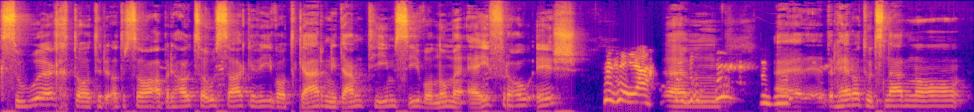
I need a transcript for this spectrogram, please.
gesucht oder, oder so, aber halt so Aussagen wie, ich will gerne in dem Team sein, wo nur eine Frau ist. ja. Ähm, äh, der Hero tut es dann noch,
